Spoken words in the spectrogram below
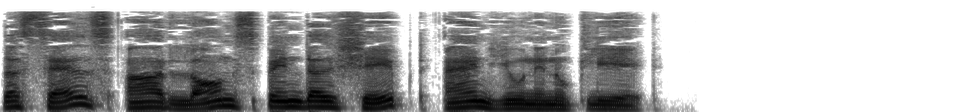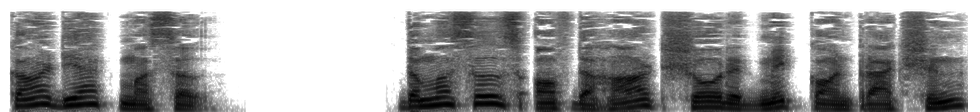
The cells are long spindle-shaped and uninucleate. Cardiac muscle The muscles of the heart show rhythmic contraction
